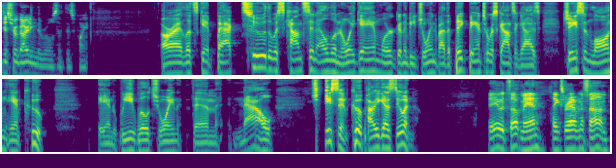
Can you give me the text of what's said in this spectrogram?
disregarding the rules at this point. All right, let's get back to the Wisconsin Illinois game. We're going to be joined by the Big Banter Wisconsin guys, Jason Long and Coop, and we will join them now. Jason, Coop, how are you guys doing? Hey, what's up, man? Thanks for having us on.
